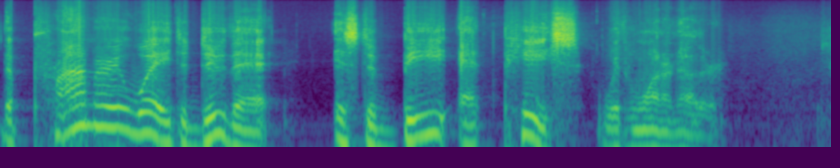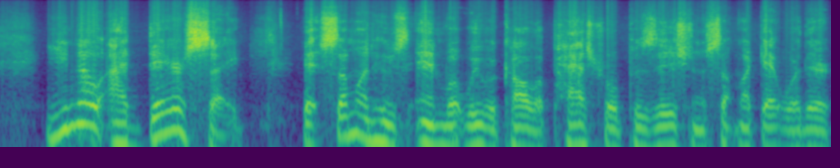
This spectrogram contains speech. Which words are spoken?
the primary way to do that is to be at peace with one another. You know, I dare say that someone who's in what we would call a pastoral position or something like that, where their,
